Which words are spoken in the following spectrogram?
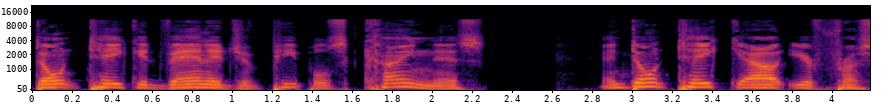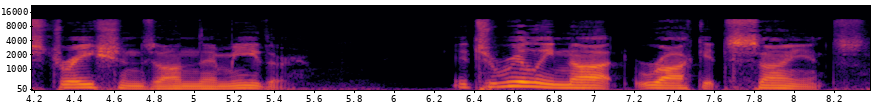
Don't take advantage of people's kindness and don't take out your frustrations on them either. It's really not rocket science.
